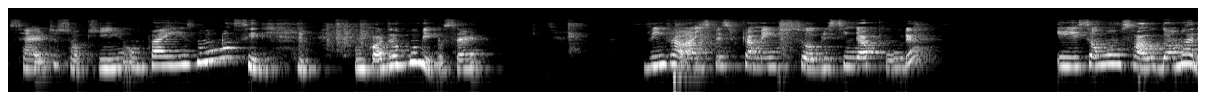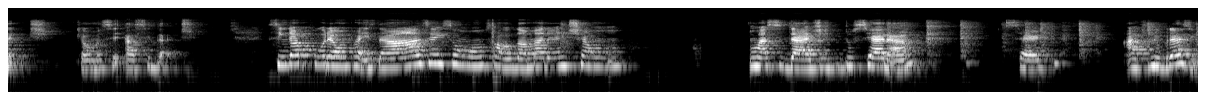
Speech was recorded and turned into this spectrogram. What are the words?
certo? Só que um país não é uma city. Concordam comigo, certo? Vim falar especificamente sobre Singapura e São Gonçalo do Amarante, que é uma, a cidade. Singapura é um país da Ásia e São Gonçalo do Amarante é um, uma cidade do Ceará, certo? Aqui no Brasil.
